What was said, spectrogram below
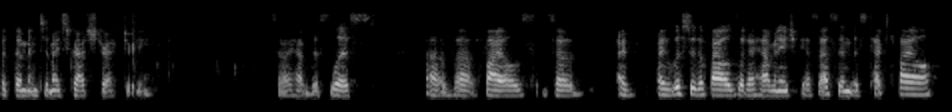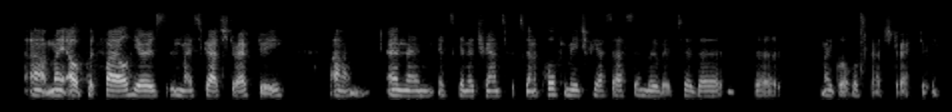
put them into my scratch directory. So I have this list of uh, files. So I've I've listed the files that I have in HPSS in this text file. Um, my output file here is in my Scratch directory. Um, and then it's going to transfer, it's going to pull from HPSS and move it to the, the my global Scratch directory.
